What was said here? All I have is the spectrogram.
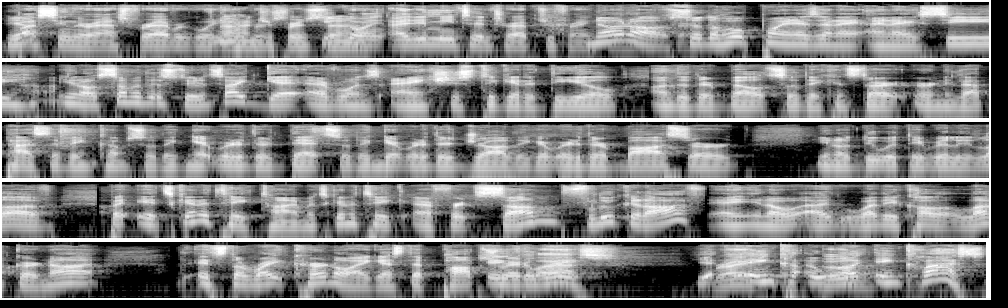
Yeah. busting their ass forever going. to university. 100%. Keep going. I didn't mean to interrupt you, Frank. No, no. ahead. So the whole point is, and I and I see, you know, some of the students. I get everyone's anxious to get a deal under their belt so they can start earning that passive income, so they can get rid of their debt, so they can get rid of their job, they get rid of their boss, or you know, do what they really love. But it's going to take time. It's going to take effort. Some fluke it off, and you know, uh, whether you call it luck or not, it's the right kernel, I guess, that pops In right class. away. Yeah, Right. in, cl- uh, in class,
